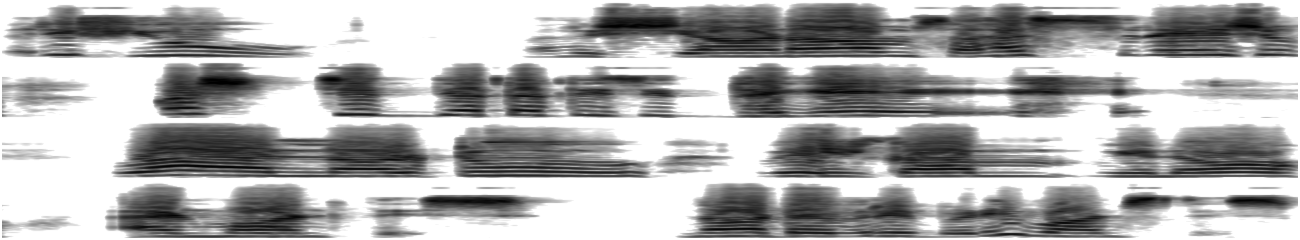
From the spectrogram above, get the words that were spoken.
Very few. Manushyanam sahasreshu kaschidyatati siddhaye. One or two will come, you know, and want this. Not everybody wants this.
